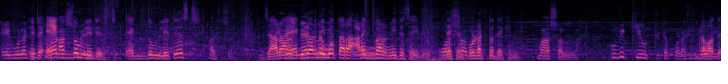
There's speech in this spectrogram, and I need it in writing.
এগুলো এটা একদম লেটেস্ট একদম লেটেস্ট আচ্ছা। যারা একবার নিবে তারা আরেকবার নিতে চাইবে। দেখেন। প্রোডাক্টটা দেখেন। মাশাআল্লাহ। খুবই কিউট এটা প্রোডাক্ট আমাদের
